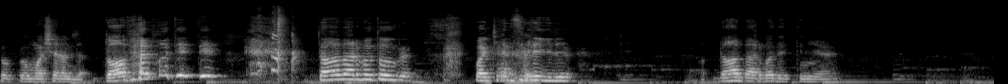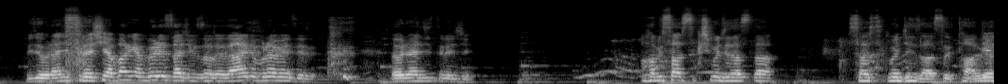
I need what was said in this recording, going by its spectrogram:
Yok ben maşallah güzel. Daha berbat etti. Daha berbat oldu. Bak kendisi bile gülüyor. Daha berbat ettin ya. Biz öğrenci tıraşı yaparken böyle saçımız oluyordu. Aynı buna benzedi. öğrenci tıraşı. Aha bir saç sıkışma cezası daha. Saç sıkma cezası tabi.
